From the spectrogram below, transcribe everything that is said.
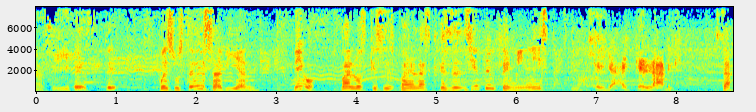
Así. Este, pues ustedes sabían, digo, para los que se, para las que se sienten feministas, no, que ya hay que largue. O sea,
